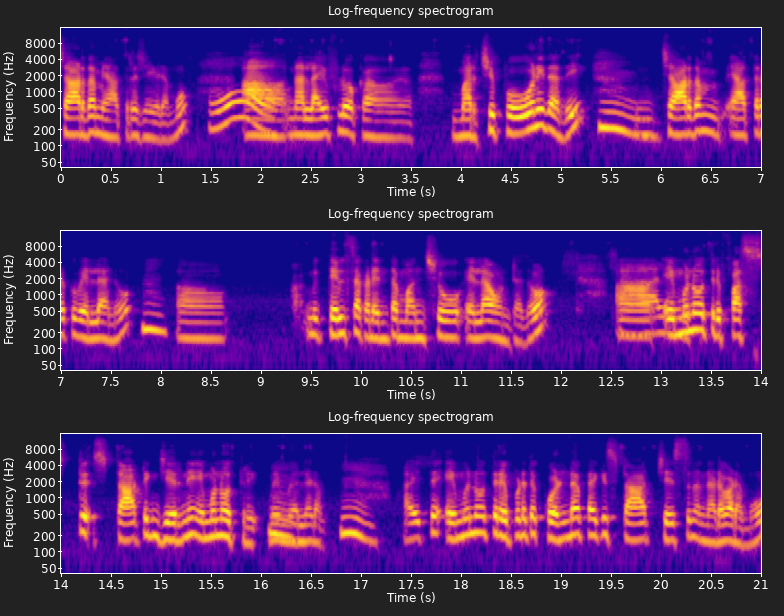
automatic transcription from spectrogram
చార్ధామ్ యాత్ర చేయడము నా లైఫ్లో ఒక మర్చిపోనిది అది ఉమ్. చార్ధామ్ యాత్రకు వెళ్ళాను మీకు తెలుసు అక్కడ ఎంత మంచు ఎలా ఉంటుందో Yamunotri first starting journey Yamunotri మేము. వెళ్ళడం. అయితే యమునోత్రి ఎప్పుడైతే కొండపైకి స్టార్ట్ చేస్తున్న నడవడము.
